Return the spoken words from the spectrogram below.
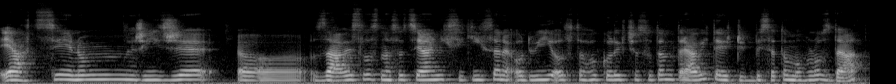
já chci jenom říct, že závislost na sociálních sítích se neodvíjí od toho, kolik času tam trávíte, když by se to mohlo zdát,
